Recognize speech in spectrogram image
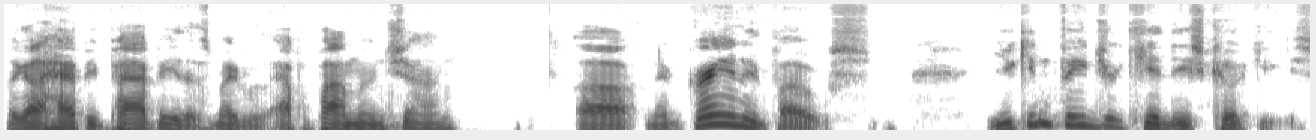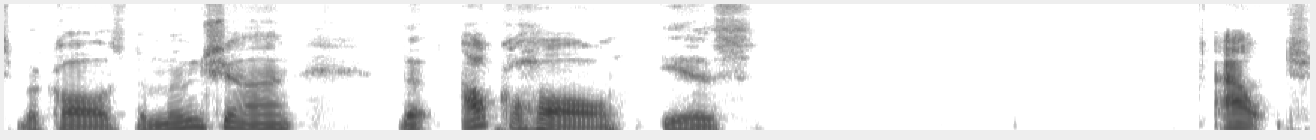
They got a Happy Pappy that's made with apple pie moonshine. Uh, now, granted, folks, you can feed your kid these cookies because the moonshine, the alcohol is out,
